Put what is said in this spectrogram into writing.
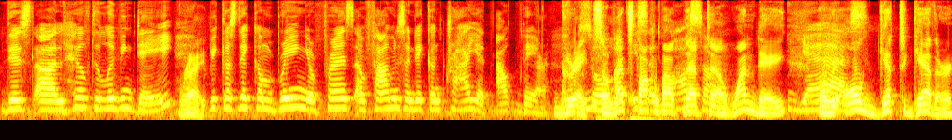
this uh, Healthy Living Day. Right. Because they can bring your friends and families and they can try it out there. Great. So, uh, let's it's talk an about that uh, one day where we all get together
